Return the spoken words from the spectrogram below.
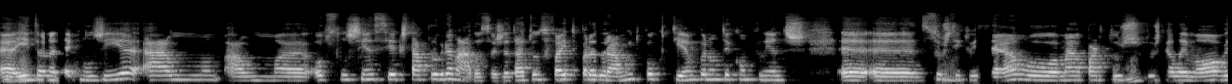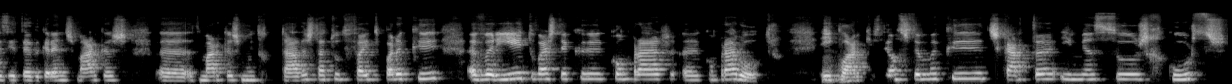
uhum. Então, na tecnologia, há uma, há uma obsolescência que está programada, ou seja, está tudo feito para durar muito pouco tempo, para não ter componentes uh, uh, de substituição, ou a maior parte dos, uhum. dos telemóveis e até de grandes marcas, de marcas muito reputadas, está tudo feito para que avarie e tu vais ter que comprar, comprar outro. E uhum. claro que isto é um sistema que descarta imensos recursos,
